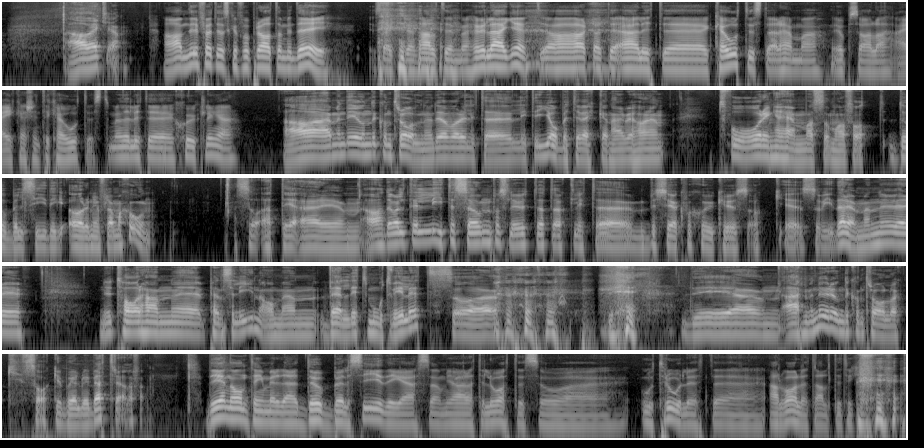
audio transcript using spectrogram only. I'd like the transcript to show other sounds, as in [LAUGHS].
Ja, verkligen. Ja, men det är för att jag ska få prata med dig säkert en halvtimme. Hur är läget? Jag har hört att det är lite kaotiskt där hemma i Uppsala. Nej, kanske inte kaotiskt, men det är lite sjuklingar. Ja, men det är under kontroll nu. Det har varit lite, lite jobbigt i veckan här. Vi har en tvååring här hemma som har fått dubbelsidig öroninflammation. Så att det är, ja, det var lite, lite sömn på slutet och lite besök på sjukhus och eh, så vidare. Men nu är det, nu tar han eh, penicillin om en väldigt motvilligt. Så [LAUGHS] eh, [LAUGHS] det, det, nej, men nu är det under kontroll och saker börjar bli bättre i alla fall. Det är någonting med det där dubbelsidiga som gör att det låter så uh, otroligt uh, allvarligt alltid tycker jag. [LAUGHS]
